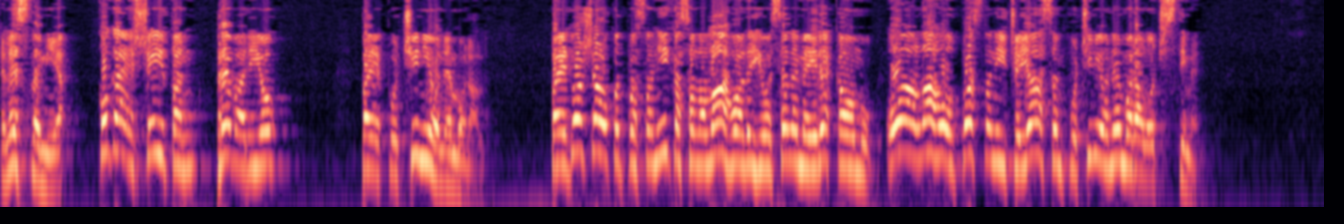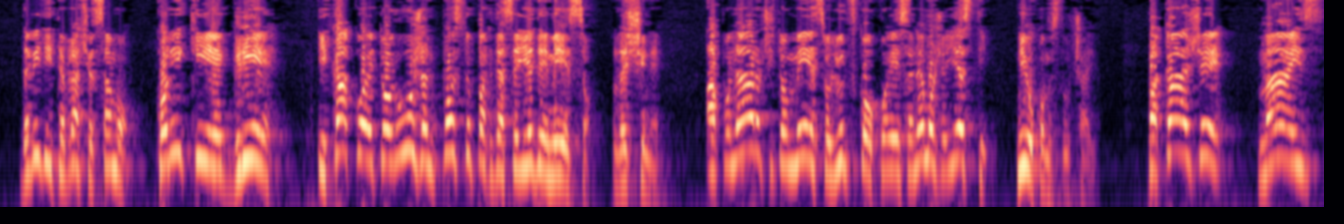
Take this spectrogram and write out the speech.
El Eslamija, koga je šeitan prevario pa je počinio nemoral. Pa je došao kod poslanika sallallahu alaihi i rekao mu O Allahov poslaniće, ja sam počinio nemoral, očisti me. Da vidite, braće, samo koliki je grijeh i kako je to ružan postupak da se jede meso, lešine. A po naročito meso ljudsko koje se ne može jesti ni u kom slučaju. Pa kaže Majz,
